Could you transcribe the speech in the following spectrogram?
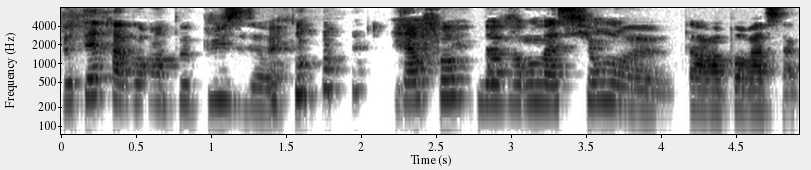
peut-être avoir un peu plus d'infos, d'informations euh, par rapport à ça.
